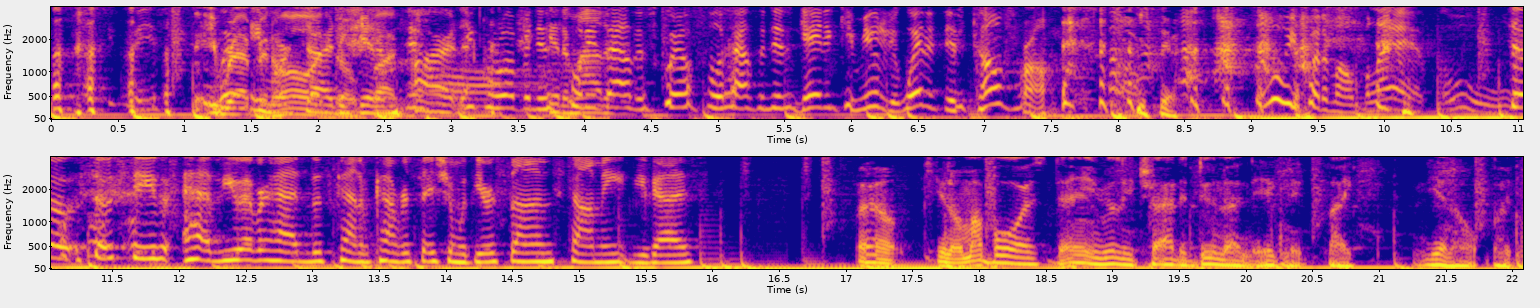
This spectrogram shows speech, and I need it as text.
He rapping hard, though, Just- buddy. you grew up in this Get him out twenty of thousand square foot house in this gated community. Where did this come from? Ooh, he put him on blast. Ooh. So, so Steve, have you ever had this kind of conversation with your sons, Tommy? You guys? Well, you know, my boys, they ain't really tried to do nothing ignorant, like, you know, but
